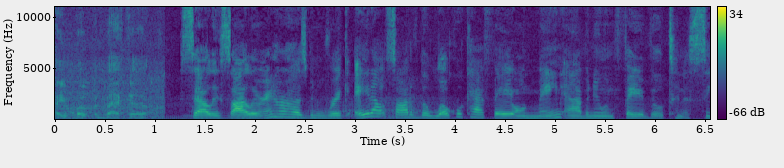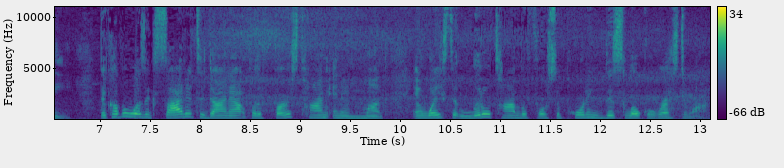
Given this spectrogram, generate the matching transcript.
able to open back up. Sally Seiler and her husband Rick ate outside of the local cafe on Main Avenue in Fayetteville, Tennessee. The couple was excited to dine out for the first time in a month and wasted little time before supporting this local restaurant.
